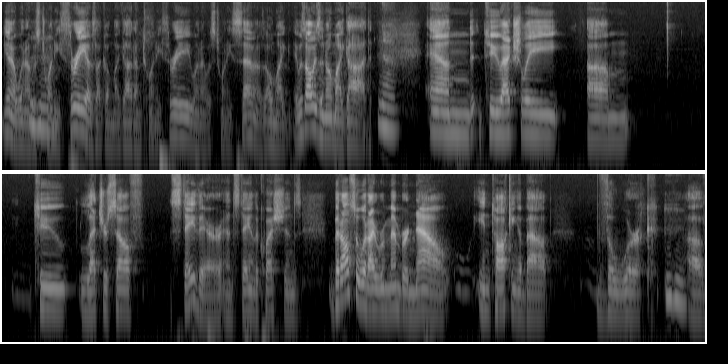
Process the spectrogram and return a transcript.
You know when i was 23 i was like oh my god i'm 23 when i was 27 i was oh my it was always an oh my god. No. and to actually um, to let yourself stay there and stay in the questions. But also what i remember now in talking about the work of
